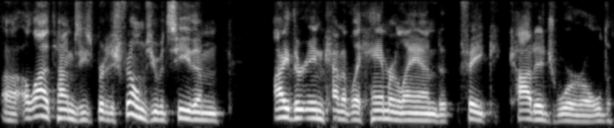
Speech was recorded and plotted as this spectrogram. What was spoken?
uh, a lot of times these British films, you would see them either in kind of like Hammerland fake cottage world,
